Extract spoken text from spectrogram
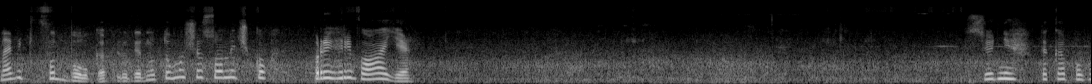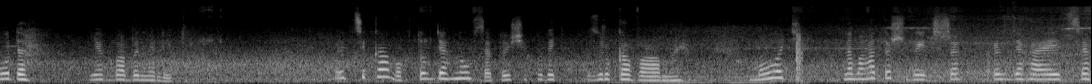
навіть в футболках люди, ну тому що сонечко пригріває. Сьогодні така погода, як бабине літо. От цікаво, хто вдягнувся, той ще ходить з рукавами. Молодь набагато швидше роздягається.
